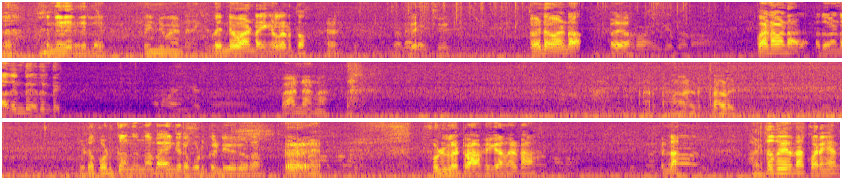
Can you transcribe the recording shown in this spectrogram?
തരുന്നില്ലേ പെണ്ണ് വേണ്ട നിങ്ങൾ. വേണ്ട വേണ്ട നിങ്ങളെടുത്തോ വേണ്ട വേണ്ട. അതെയോ? വേണ്ട വേണ്ട. അത് വേണ്ട അതുണ്ട് ഇതുണ്ട് വേണ്ട അടുത്ത ആൾ. ഇവിടെ കൊടുക്കാൻ നിന്നാ ഭയങ്കര കൊടുക്കേണ്ടി വരും ഫുള്ള് ട്രാഫിക് ആണ് കേട്ടാ. എന്താ? അടുത്തത് വരുന്ന കൊരങ്ങൻ.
